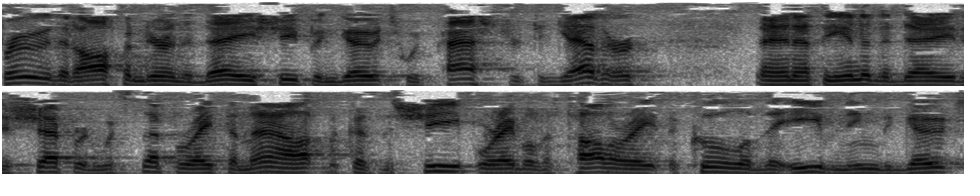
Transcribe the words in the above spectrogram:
true that often during the day sheep and goats would pasture together and at the end of the day the shepherd would separate them out because the sheep were able to tolerate the cool of the evening. The goats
